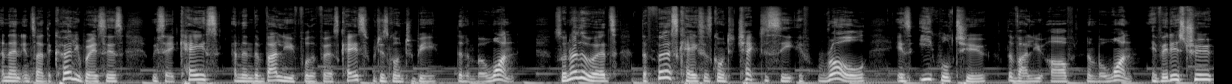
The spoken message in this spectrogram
and then inside the curly braces, we say case, and then the value for the first case, which is going to be the number 1. So in other words, the first case is going to check to see if roll is equal to the value of number 1. If it is true,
